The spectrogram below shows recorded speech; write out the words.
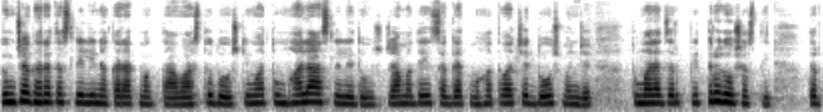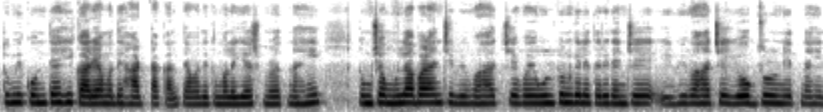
तुमच्या घरात असलेली नकारात्मकता वास्तुदोष किंवा तुम्हाला असलेले दोष ज्यामध्ये सगळ्यात महत्त्वाचे दोष म्हणजे तुम्हाला जर पितृदोष असतील तर तुम्ही कोणत्याही कार्यामध्ये हात टाकाल त्यामध्ये तुम्हाला यश मिळत नाही. तुमच्या मुलाबाळांचे विवाहाचे वय उलटून गेले तरी त्यांचे विवाहाचे योग जुळून येत नाहीत.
